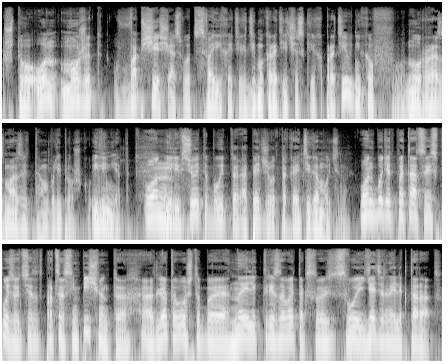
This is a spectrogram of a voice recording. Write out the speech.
что он может вообще сейчас вот своих этих демократических противников, ну, размазать там в лепешку, или нет? Он... Или все это будет, опять же, вот такая тягомотина? Он будет пытаться использовать этот процесс импичмента а, для того, чтобы наэлектризовать, так свой, свой ядерный электорат.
